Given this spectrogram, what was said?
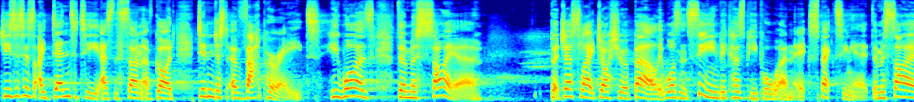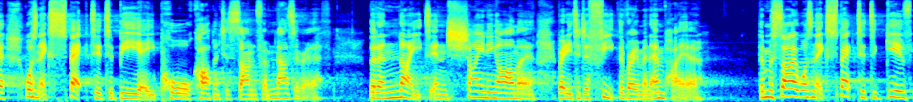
Jesus' identity as the Son of God didn't just evaporate, he was the Messiah. But just like Joshua Bell, it wasn't seen because people weren't expecting it. The Messiah wasn't expected to be a poor carpenter's son from Nazareth, but a knight in shining armor ready to defeat the Roman Empire. The Messiah wasn't expected to give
